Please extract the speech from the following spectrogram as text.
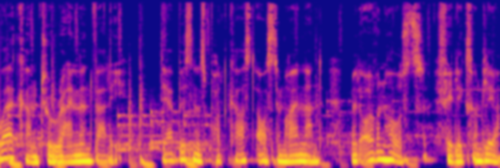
Welcome to Rhineland Valley, der Business Podcast aus dem Rheinland mit euren Hosts Felix und Leon.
